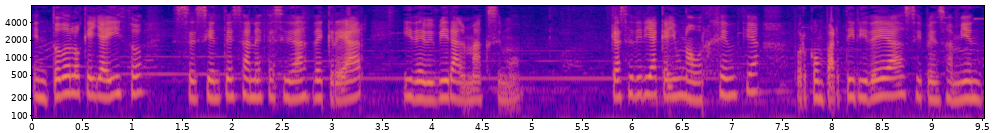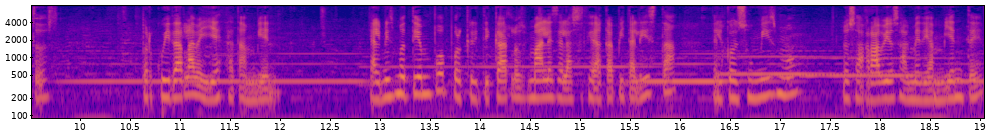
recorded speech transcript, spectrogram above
En todo lo que ella hizo se siente esa necesidad de crear y de vivir al máximo. Casi diría que hay una urgencia por compartir ideas y pensamientos, por cuidar la belleza también, y al mismo tiempo por criticar los males de la sociedad capitalista, el consumismo, los agravios al medio ambiente.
